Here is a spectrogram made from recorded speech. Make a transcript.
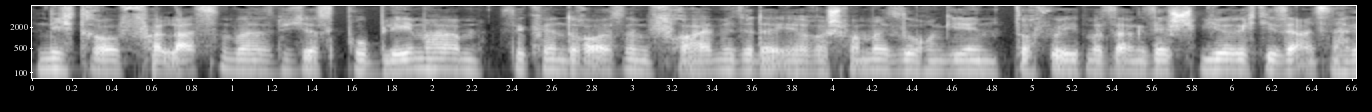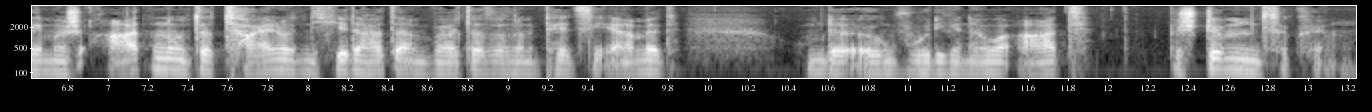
nicht drauf verlassen, weil sie natürlich das Problem haben. Sie können draußen im Freien, wenn sie da ihre Schwammel suchen gehen, doch würde ich mal sagen, sehr schwierig, diese einzelnen Halimasch-Arten unterteilen und nicht jeder hat da im Wald also eine PCR mit, um da irgendwo die genaue Art bestimmen zu können.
